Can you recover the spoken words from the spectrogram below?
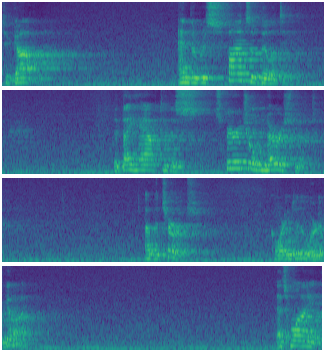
to God and the responsibility that they have to the spiritual nourishment of the church according to the Word of God. That's why it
